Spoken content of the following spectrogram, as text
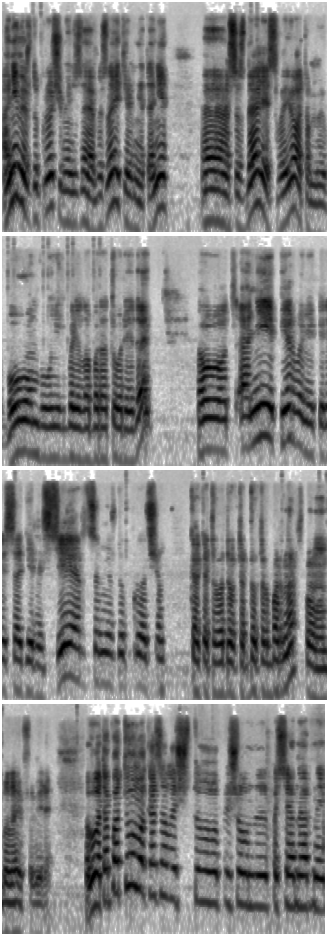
Они, между прочим, я не знаю, вы знаете или нет, они э, создали свою атомную бомбу, у них были лаборатории, да? Вот. Они первыми пересадили сердце, между прочим, как этого доктор, доктор Барнард, по-моему, была ее фамилия. Вот. А потом оказалось, что пришел пассионарный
